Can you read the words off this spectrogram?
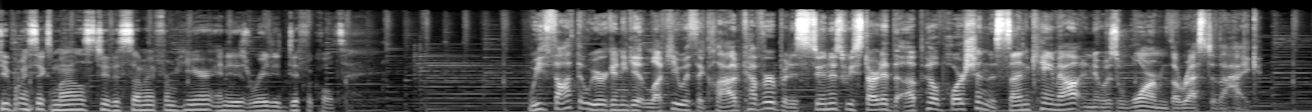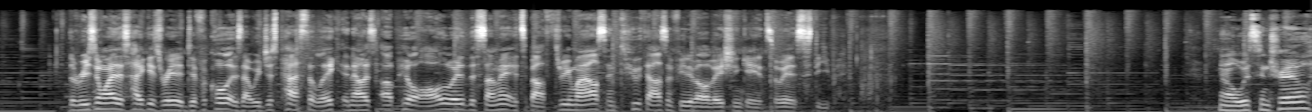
2.6 miles to the summit from here, and it is rated difficult. We thought that we were going to get lucky with the cloud cover, but as soon as we started the uphill portion, the sun came out and it was warm the rest of the hike. The reason why this hike is rated difficult is that we just passed the lake and now it's uphill all the way to the summit. It's about three miles and 2,000 feet of elevation gain, so it is steep. Now Woodson Trail,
